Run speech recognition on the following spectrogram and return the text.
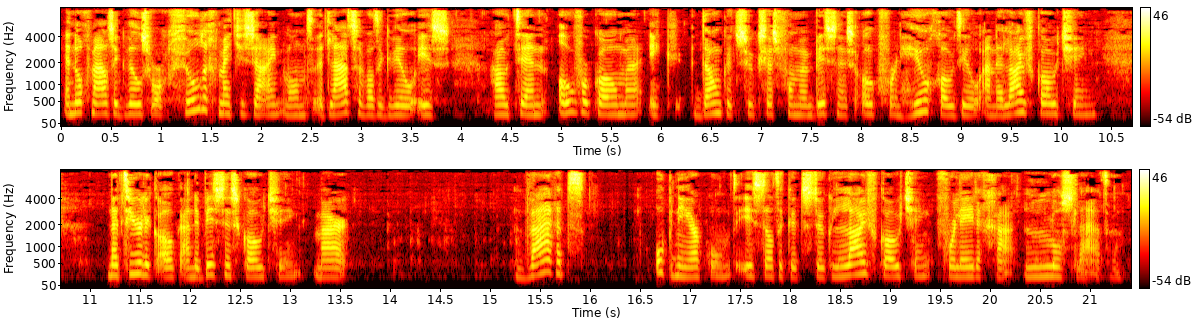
En nogmaals, ik wil zorgvuldig met je zijn, want het laatste wat ik wil is houd ten overkomen. Ik dank het succes van mijn business ook voor een heel groot deel aan de life coaching. Natuurlijk ook aan de business coaching. Maar waar het op neerkomt, is dat ik het stuk life coaching volledig ga loslaten.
